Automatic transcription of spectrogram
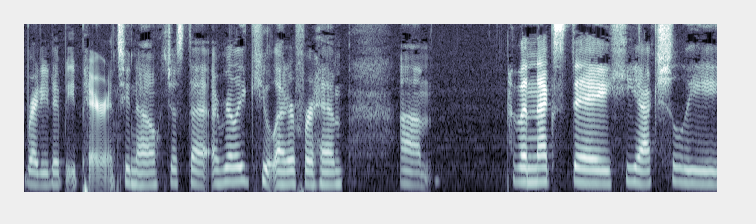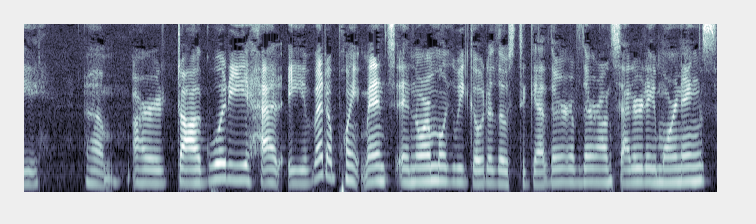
ready to be parents. You know, just a, a really cute letter for him. Um, the next day, he actually um, our dog Woody had a vet appointment, and normally we go to those together if they're on Saturday mornings.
